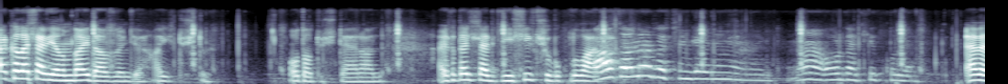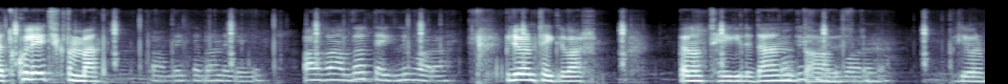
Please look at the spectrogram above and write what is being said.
arkadaşlar yanımdaydı az önce. Ay düştüm. O da düştü herhalde. Arkadaşlar yeşil çubuklu var. Aa sen neredesin? Gel yan yana gidelim. Ha oradaki kule. Evet kuleye çıktım ben. Tamam bekle ben de geliyorum. Arkanızda tekli var ha. Biliyorum tegli var. Ben o tegliden O daha üstüm. Biliyorum.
